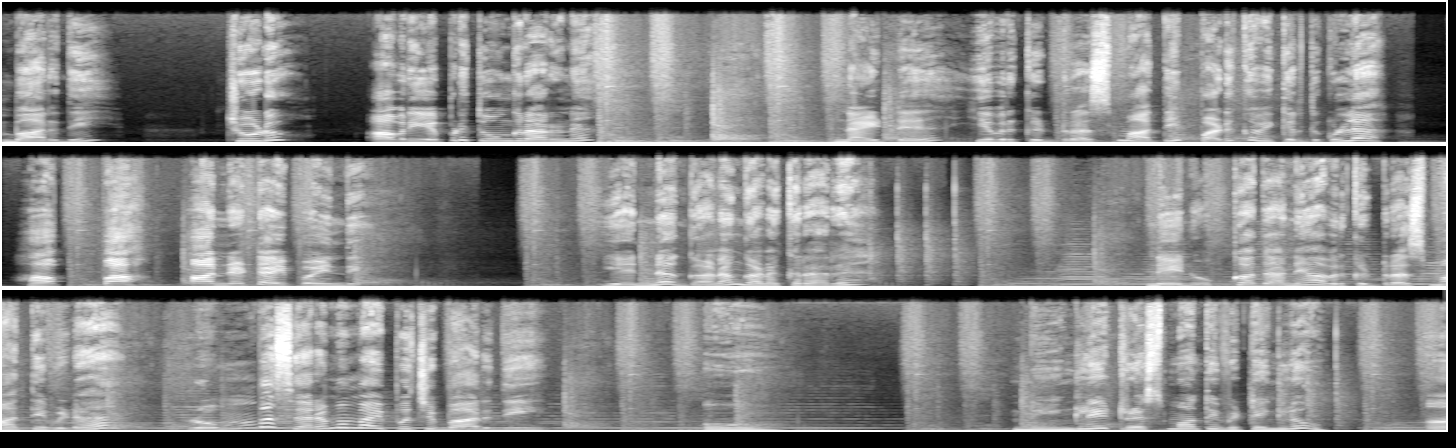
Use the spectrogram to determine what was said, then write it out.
பாரதி చూడు அவர் எப்படி தூங்குறாருன்னு నైట్ ఇవరికి డ్రెస్ మాతి పడుక வைக்கிறதுக்குள்ள அப்பா అన్నట్టు అయిపోయింది என்ன கணம் கணக்குறாரு నేను ఒక్కదానే அவருக்கு డ్రెస్ மாத்தி விட ரொம்ப சிரமம் ஆயிப்போச்சு பாரதி ஓ நீங்களே ட்ரெஸ் மாத்தி விட்டீங்களோ ஆ,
